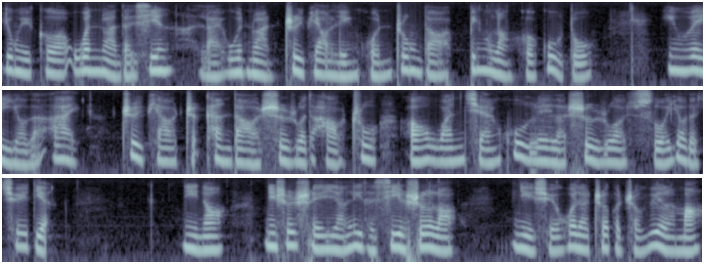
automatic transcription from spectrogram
用一个温暖的心来温暖支票灵魂中的冰冷和孤独。因为有了爱，支票只看到示弱的好处。而完全忽略了示弱所有的缺点。你呢？你是谁眼里的西施了？你学会了这个成语了吗？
